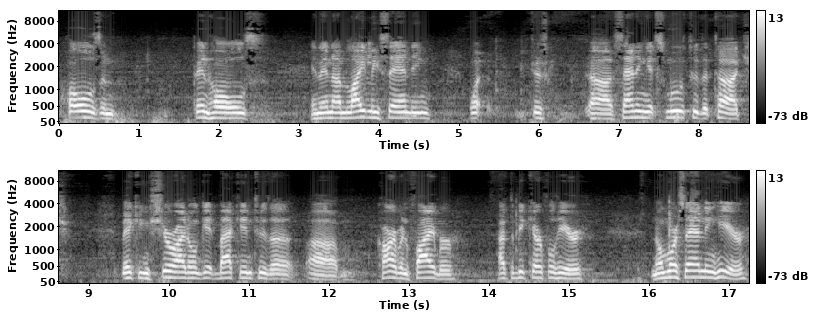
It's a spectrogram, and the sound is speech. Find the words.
holes and pinholes. And then I'm lightly sanding what just uh, sanding it smooth to the touch making sure I don't get back into the um, carbon fiber. I have to be careful here no more sanding here.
